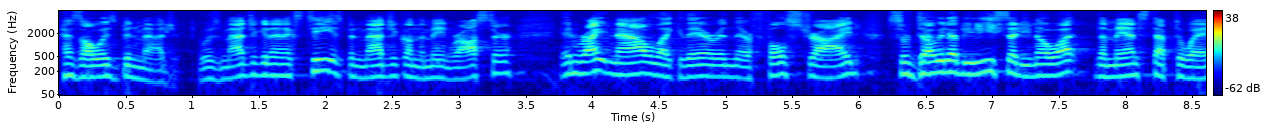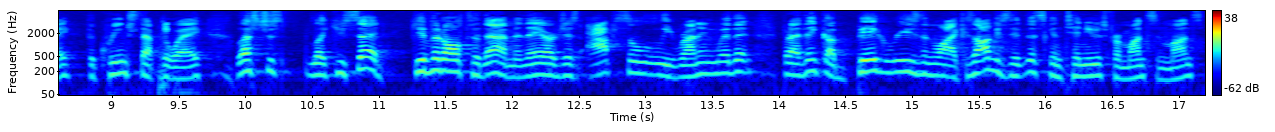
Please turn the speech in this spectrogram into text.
has always been magic. It was magic at NXT. It's been magic on the main roster. And right now, like they're in their full stride. So WWE said, you know what? The man stepped away. The queen stepped away. Let's just, like you said, give it all to them. And they are just absolutely running with it. But I think a big reason why, because obviously if this continues for months and months,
